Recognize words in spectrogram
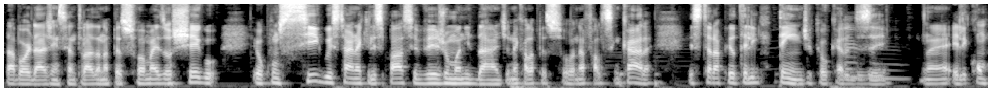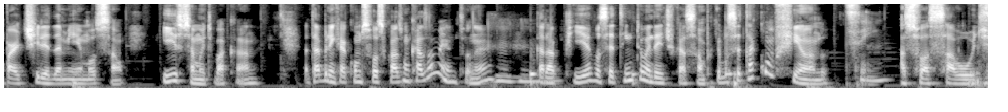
da abordagem centrada na pessoa, mas eu chego, eu consigo estar naquele espaço e vejo humanidade naquela pessoa, né? Eu falo assim, cara, esse terapeuta ele entende o que eu quero dizer, Uhum. né? Ele compartilha da minha emoção. Isso é muito bacana. Até brincar como se fosse quase um casamento, né? Uhum. Terapia, você tem que ter uma identificação, porque você está confiando Sim. a sua saúde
